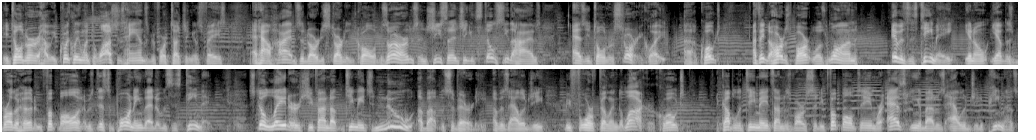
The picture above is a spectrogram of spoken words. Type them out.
He told her how he quickly went to wash his hands before touching his face, and how hives had already started to crawl up his arms, and she said she could still see the hives as he told her story. Quite, uh, quote, I think the hardest part was one, it was his teammate. You know, you have this brotherhood in football, and it was disappointing that it was his teammate. Still later, she found out the teammates knew about the severity of his allergy before filling the locker. Quote, a couple of teammates on his varsity football team were asking about his allergy to peanuts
